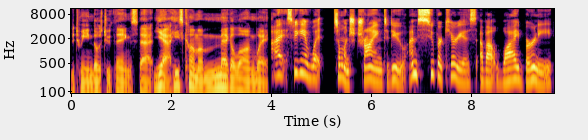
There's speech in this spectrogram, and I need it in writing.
between those two things that yeah he's come a mega long way. I speaking of what someone's trying to do, I'm super curious about why Bernie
